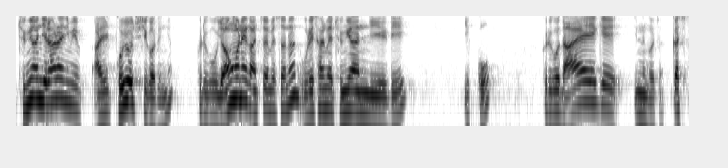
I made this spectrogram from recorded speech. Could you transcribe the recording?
중요한 일을 하나님이 알, 보여주시거든요. 그리고 영혼의 관점에서는 우리 삶에 중요한 일이 있고 그리고 나에게 있는 거죠. 그러니까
